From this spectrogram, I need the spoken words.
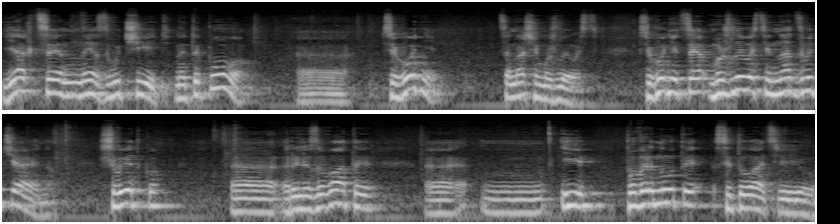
як це не звучить нетипово, е, сьогодні це наші можливості. Сьогодні це можливості надзвичайно швидко е, реалізувати і повернути ситуацію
